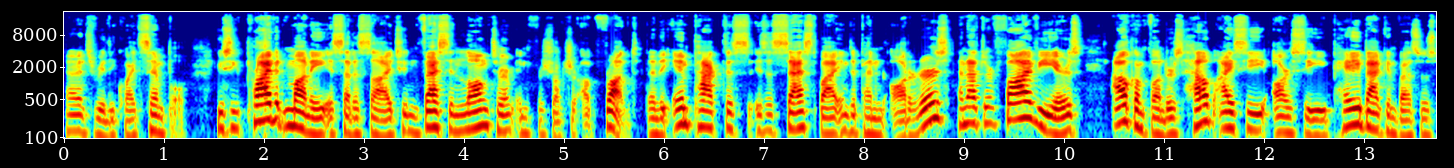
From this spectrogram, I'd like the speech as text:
And it's really quite simple. You see, private money is set aside to invest in long-term infrastructure up front. Then the impact is, is assessed by independent auditors, and after five years, outcome funders help ICRC pay back investors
